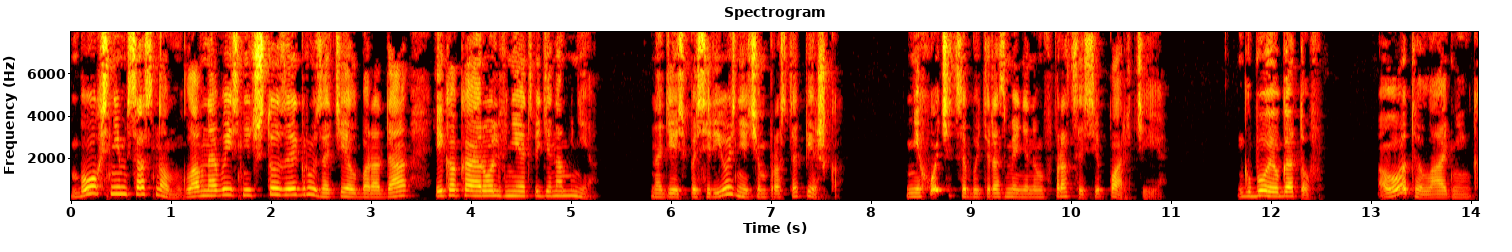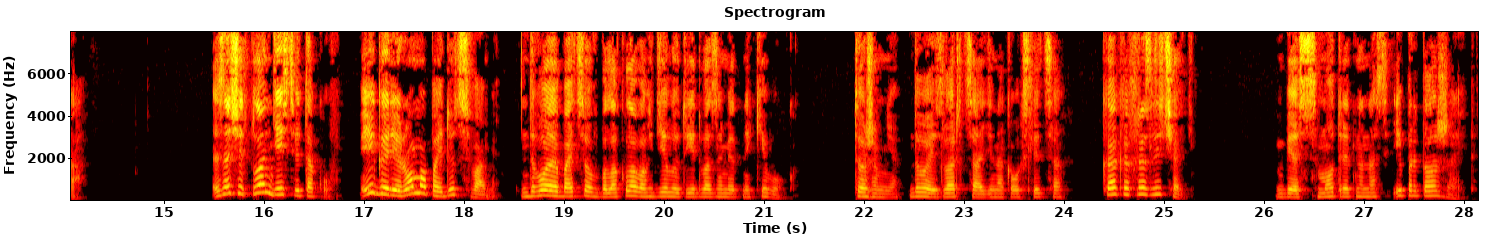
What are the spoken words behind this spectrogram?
Бог с ним со сном. Главное выяснить, что за игру затеял Борода и какая роль в ней отведена мне. Надеюсь, посерьезнее, чем просто пешка. Не хочется быть размененным в процессе партии. К бою готов. Вот и ладненько. Значит, план действий таков. Игорь и Рома пойдут с вами. Двое бойцов в балаклавах делают едва заметный кивок. Тоже мне, двое из ларца одинаковых с лица. Как их различать? Бес смотрит на нас и продолжает.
